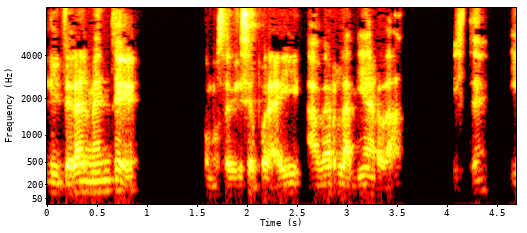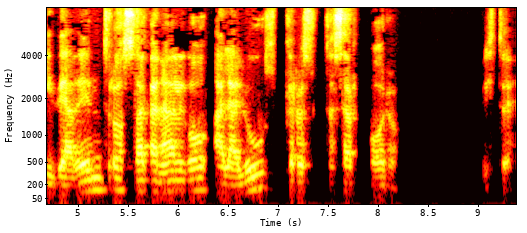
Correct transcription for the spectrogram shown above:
literalmente, como se dice por ahí, a ver la mierda, ¿viste? Y de adentro sacan algo a la luz que resulta ser oro, ¿viste?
